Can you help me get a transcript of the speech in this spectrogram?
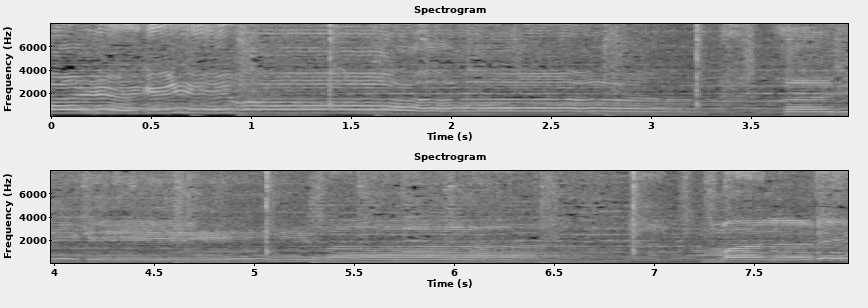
അഴകേവാ അരികേവാ മലരെ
